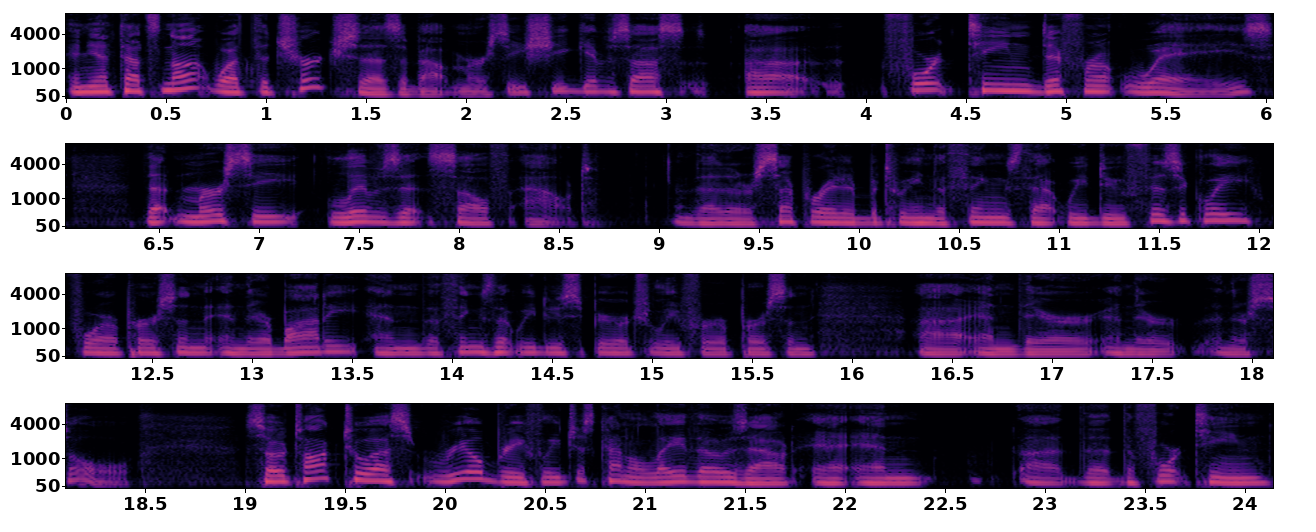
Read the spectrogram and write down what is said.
And yet, that's not what the church says about mercy. She gives us uh, 14 different ways that mercy lives itself out that are separated between the things that we do physically for a person in their body and the things that we do spiritually for a person uh, and their and their and their soul. So talk to us real briefly, just kind of lay those out and, and uh, the the fourteen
